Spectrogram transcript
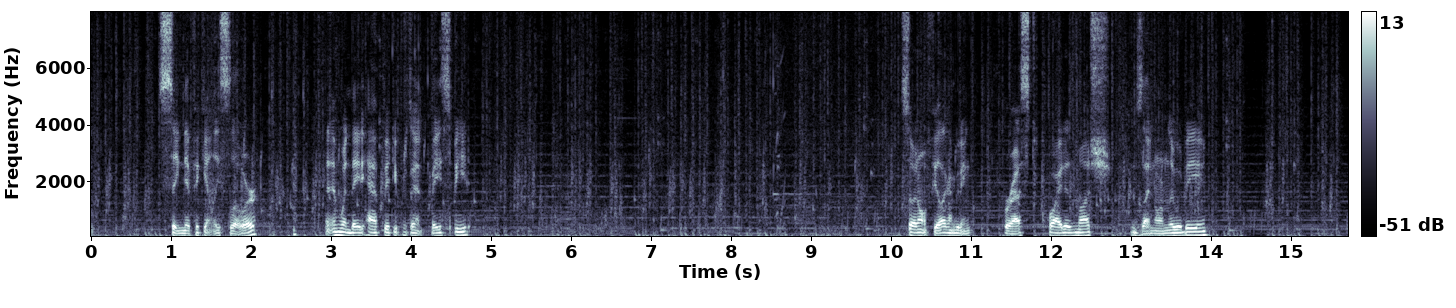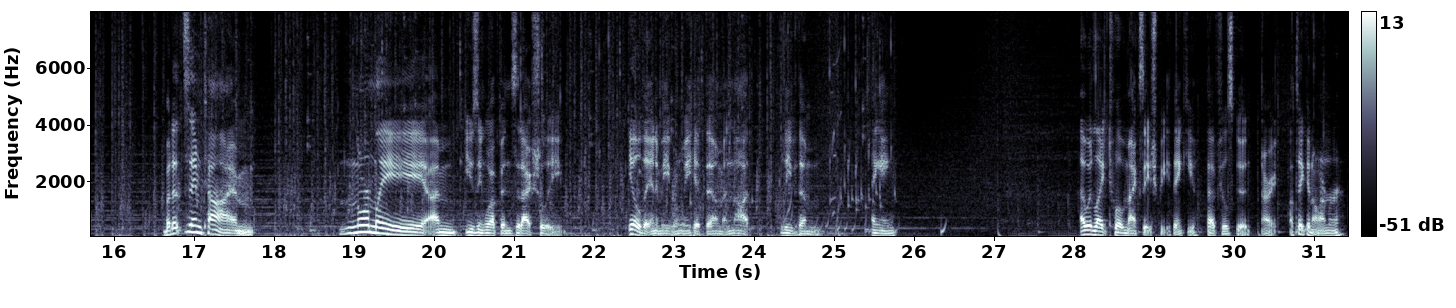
significantly slower. and when they have 50% base speed. So I don't feel like I'm getting pressed quite as much as I normally would be. But at the same time, normally I'm using weapons that actually kill the enemy when we hit them and not leave them hanging. I would like 12 max HP, thank you. That feels good. Alright, I'll take an armor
